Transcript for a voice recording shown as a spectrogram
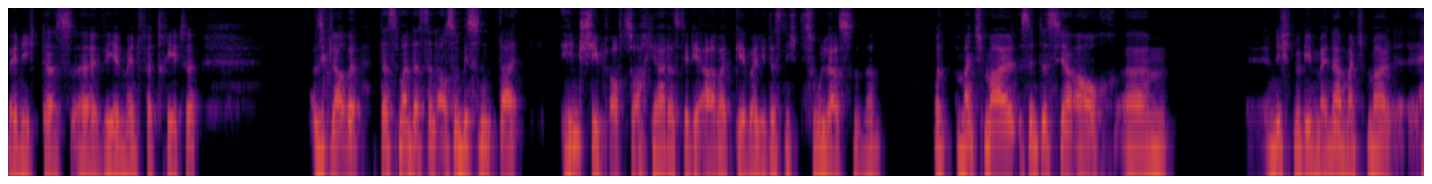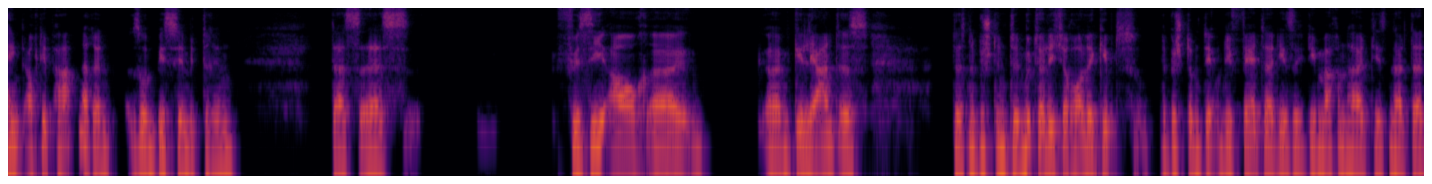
wenn ich das äh, vehement vertrete. Also ich glaube, dass man das dann auch so ein bisschen da hinschiebt oft so, ach ja, dass dir die Arbeitgeber, die das nicht zulassen. Ne? Und manchmal sind es ja auch ähm, nicht nur die Männer, manchmal hängt auch die Partnerin so ein bisschen mit drin, dass es für sie auch äh, äh, gelernt ist, dass es eine bestimmte mütterliche Rolle gibt, eine bestimmte, und die Väter, die, sie, die machen halt, die sind halt da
